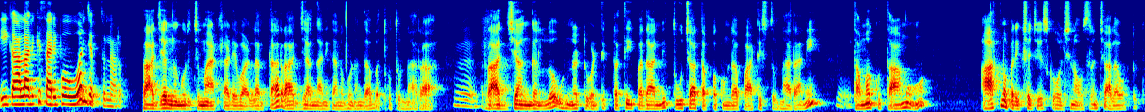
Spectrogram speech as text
ఈ కాలానికి సరిపోవు అని చెప్తున్నారు. రాజ్యాంగం గురించి మాట్లాడే వాళ్ళంతా రాజ్యాంగానికి అనుగుణంగా బతుకుతున్నారా? రాజ్యాంగంలో ఉన్నటువంటి ప్రతి పదాన్ని తూచా తప్పకుండా పాటిస్తున్నారా అని తమకు తాము ఆత్మ పరీక్ష చేసుకోవాల్సిన అవసరం చాలా ఉంటుంది.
